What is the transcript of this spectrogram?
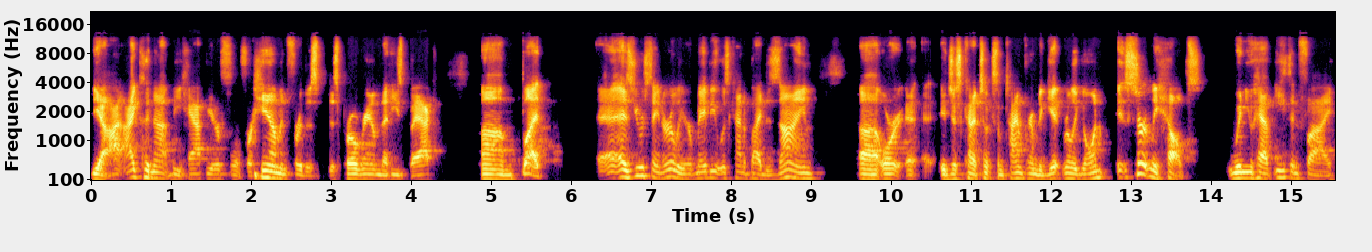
yeah, I, I, could not be happier for, for him and for this this program that he's back. Um, but as you were saying earlier, maybe it was kind of by design, uh, or it just kind of took some time for him to get really going. It certainly helps when you have Ethan Fye,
